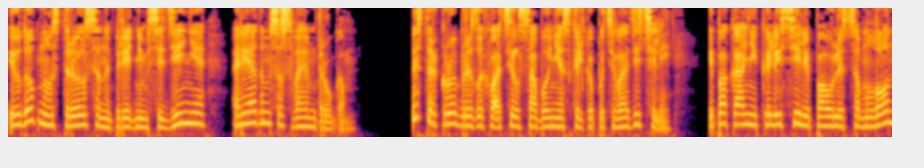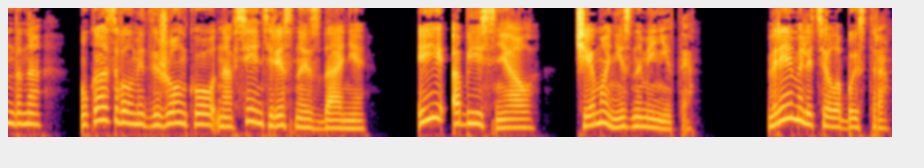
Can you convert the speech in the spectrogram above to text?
и удобно устроился на переднем сиденье рядом со своим другом. Мистер Кробер захватил с собой несколько путеводителей, и пока они колесили по улицам Лондона, указывал медвежонку на все интересные здания и объяснял, чем они знамениты. Время летело быстро,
